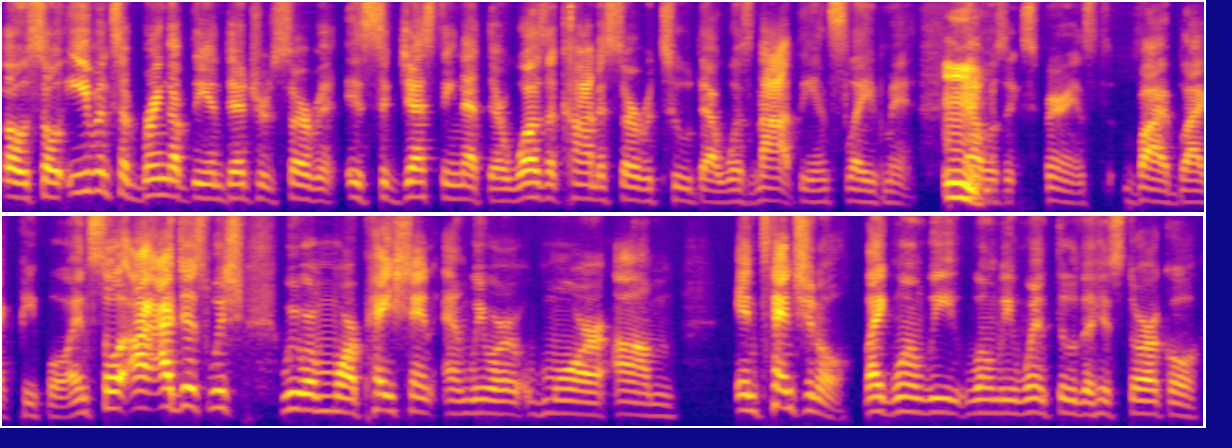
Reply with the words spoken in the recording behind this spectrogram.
So, so even to bring up the indentured servant is suggesting that there was a kind of servitude that was not the enslavement mm. that was experienced by Black people. And so I, I just wish we were more patient and we were more um, intentional, like when we when we went through the historical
